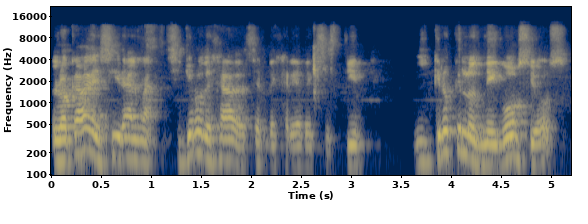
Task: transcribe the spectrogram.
lo acaba de decir Alma, si yo lo dejara de hacer, dejaría de existir. Y creo que los negocios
